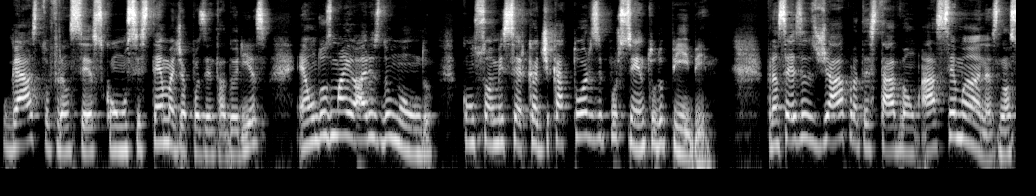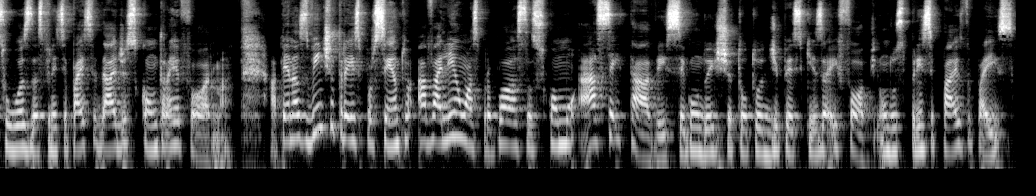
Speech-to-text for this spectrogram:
O gasto francês com o sistema de aposentadorias é um dos maiores do mundo, consome cerca de 14% do PIB. Franceses já protestavam há semanas nas ruas das principais cidades contra a reforma. Apenas 23% avaliam as propostas como aceitáveis, segundo o Instituto de Pesquisa IFOP, um dos principais do país,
